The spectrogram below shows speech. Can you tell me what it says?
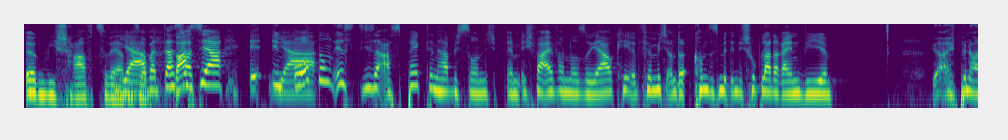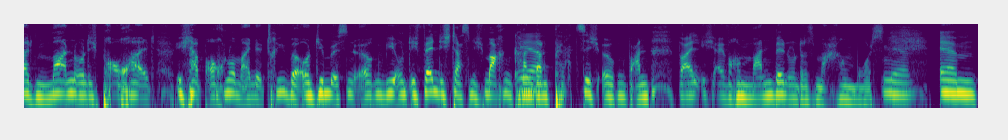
irgendwie scharf zu werden. Ja, so. aber das, was, was ja in ja. Ordnung ist, dieser Aspekt, den habe ich so nicht, ähm, ich war einfach nur so, ja, okay, für mich und kommt es mit in die Schublade rein wie, ja, ich bin halt ein Mann und ich brauche halt, ich habe auch nur meine Triebe und die müssen irgendwie und ich, wenn ich das nicht machen kann, ja. dann platze ich irgendwann, weil ich einfach ein Mann bin und das machen muss. Ja. Ähm,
